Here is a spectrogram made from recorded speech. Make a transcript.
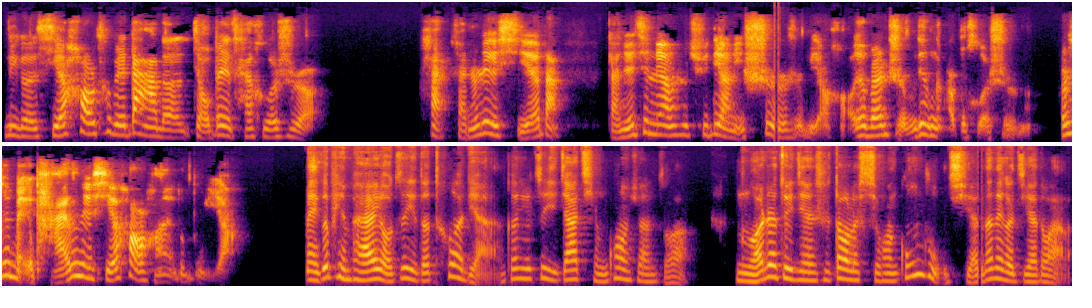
那个鞋号特别大的脚背才合适。嗨，反正这个鞋吧。感觉尽量是去店里试试比较好，要不然指不定哪儿不合适呢。而且每个牌子那鞋号好像也都不一样，每个品牌有自己的特点，根据自己家情况选择。哪吒最近是到了喜欢公主鞋的那个阶段了，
